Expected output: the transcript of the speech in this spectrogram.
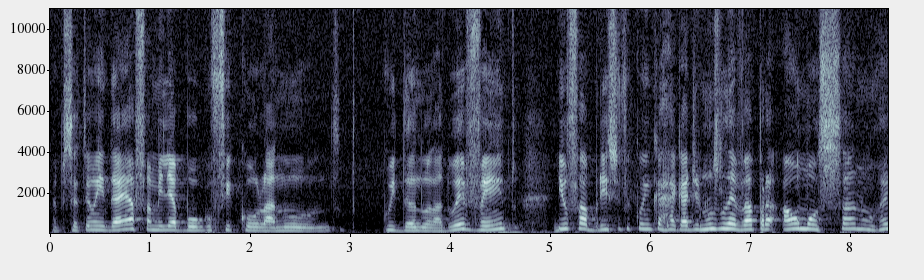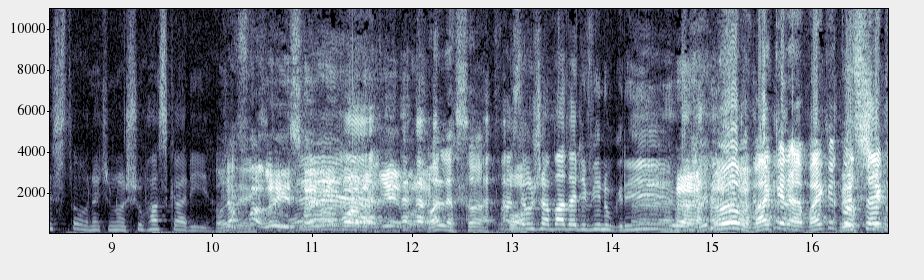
Para você ter uma ideia, a família Bogo ficou lá no cuidando lá do evento e o Fabrício ficou encarregado de nos levar para almoçar num restaurante, numa churrascaria. Olha Já falei isso aí, vai embora daqui, moleque. Olha só. Fazer um jabá da Divino Grill. De novo, vai que, vai que consegue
